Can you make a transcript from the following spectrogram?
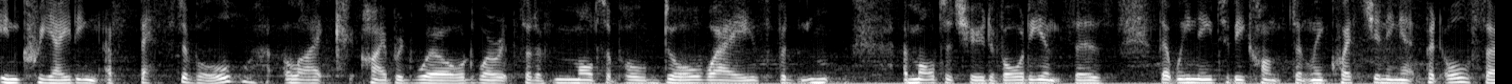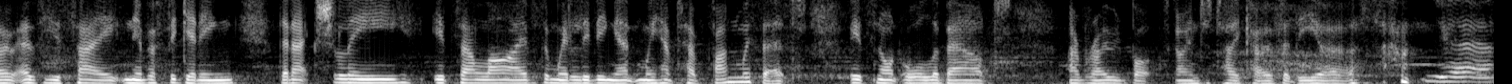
in creating a festival like Hybrid World, where it's sort of multiple doorways for a multitude of audiences, that we need to be constantly questioning it. But also, as you say, never forgetting that actually it's our lives and we're living it and we have to have fun with it. It's not all about a robot's going to take over the earth. yeah.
